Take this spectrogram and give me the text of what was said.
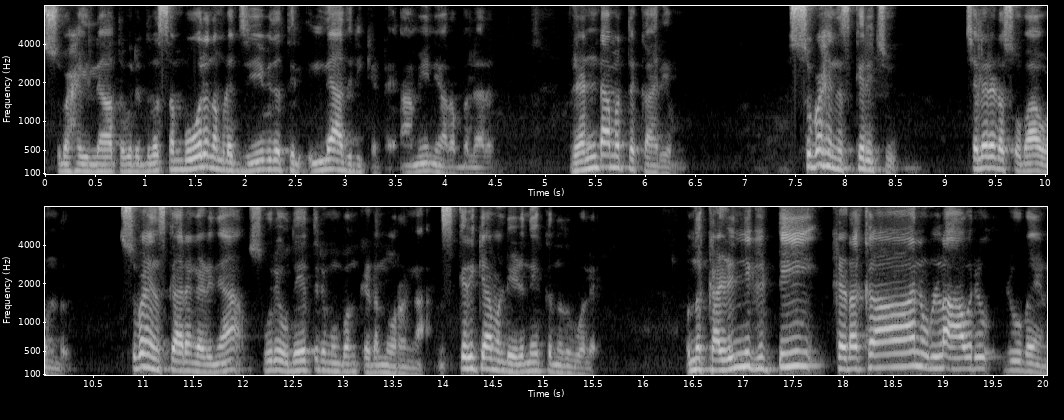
സുബഹ ഇല്ലാത്ത ഒരു ദിവസം പോലും നമ്മുടെ ജീവിതത്തിൽ ഇല്ലാതിരിക്കട്ടെ. അമീൻ യാ റബ്ബല്ലാലൻ രണ്ടാമത്തെ കാര്യം സുബഹി നിസ്കരിച്ചു. ചിലരുടെ സ്വഭാവമുണ്ട്. സുബഹ നിസ്കാരം കഴിഞ്ഞാൽ സൂര്യ ഉദയത്തിന് മുമ്പം കിടന്നുറങ്ങുക നിസ്കരിക്കാൻ വേണ്ടി എഴുന്നേൽക്കുന്നത് പോലെ. ഒന്ന് കഴിഞ്ഞു കിട്ടി കിടക്കാനുള്ള ആ ഒരു രൂപേണ.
